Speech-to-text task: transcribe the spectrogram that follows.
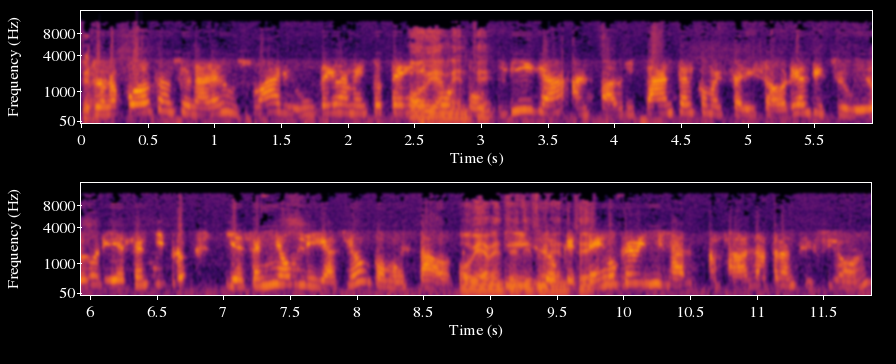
Pero, Yo no puedo sancionar al usuario. Un reglamento técnico obliga al fabricante, al comercializador y al distribuidor. Y esa es mi, y esa es mi obligación como Estado. Obviamente y lo que tengo que vigilar, pasada la transición,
